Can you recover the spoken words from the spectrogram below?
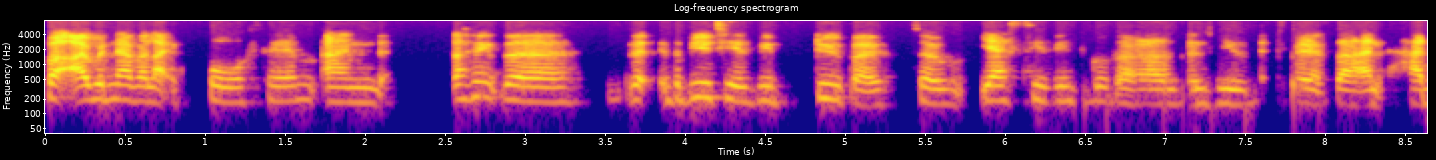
But I would never like force him. And I think the the, the beauty is we do both. So yes, he's been to Gurdwaras and he's experienced that and had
